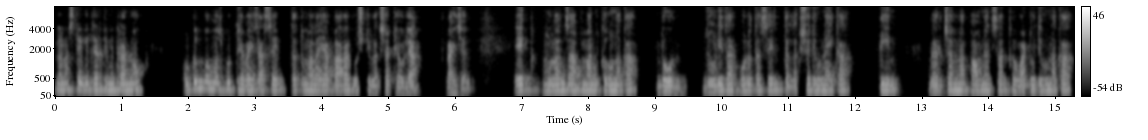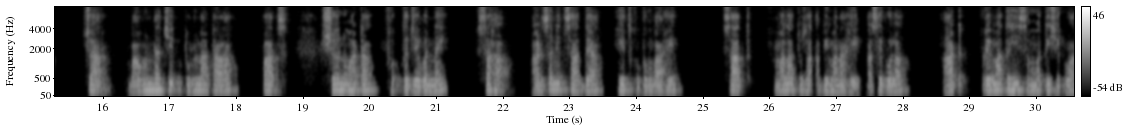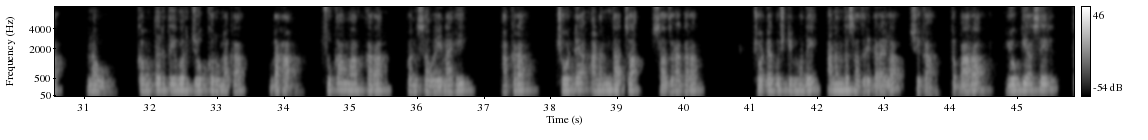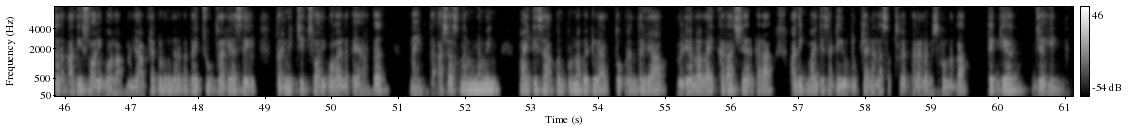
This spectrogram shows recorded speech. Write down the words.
नमस्ते विद्यार्थी मित्रांनो. कुटुंब मजबूत ठेवायचं असेल, तर तुम्हाला या 12 गोष्टी लक्षात ठेवल्या पाहिजे एक मुलांचा अपमान करू नका. दोन जोडीदार बोलत असेल तर लक्ष देऊ नये का? तीन घरच्यांना पाहुण्यांसारखं वाटू देऊ नका. चार भावंडाची तुलना टाळा. पाच क्षण वाटा, फक्त जेवण नाही. सहा अडचणीत साथ द्या, हेच कुटुंब आहे. सात मला तुझा अभिमान आहे, असे बोला. आठ प्रेमातही संमती शिकवा. नऊ कमतरतेवर जोक करू नका. दहा चुका माफ करा, पण सवय नाही. 11. छोट्या आनंदाचा साजरा करा. छोट्या गोष्टींमध्ये आनंद साजरे करायला शिका. तर 12. योग्य असेल तर आधी सॉरी बोला. म्हणजे आपल्याकडून जर का काही चूक झाली असेल, तर निश्चित सॉरी बोलायला काही हरकत नाही. तर अशाच नवीन-नवीन माहितीसह आपण पुन्हा भेटूया. तोपर्यंत या व्हिडिओला लाईक करा, शेअर करा. अधिक माहितीसाठी युट्यूब चॅनलला सबस्क्राईब करायला विसरू नका. Take care. जय हिंद.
